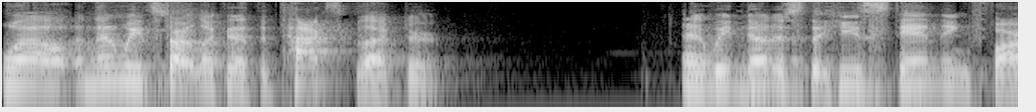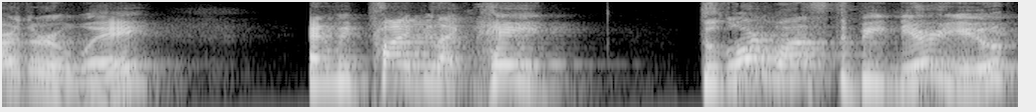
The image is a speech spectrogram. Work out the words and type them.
Well, and then we'd start looking at the tax collector, and we'd notice that he's standing farther away and we'd probably be like, hey, the Lord wants to be near you.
